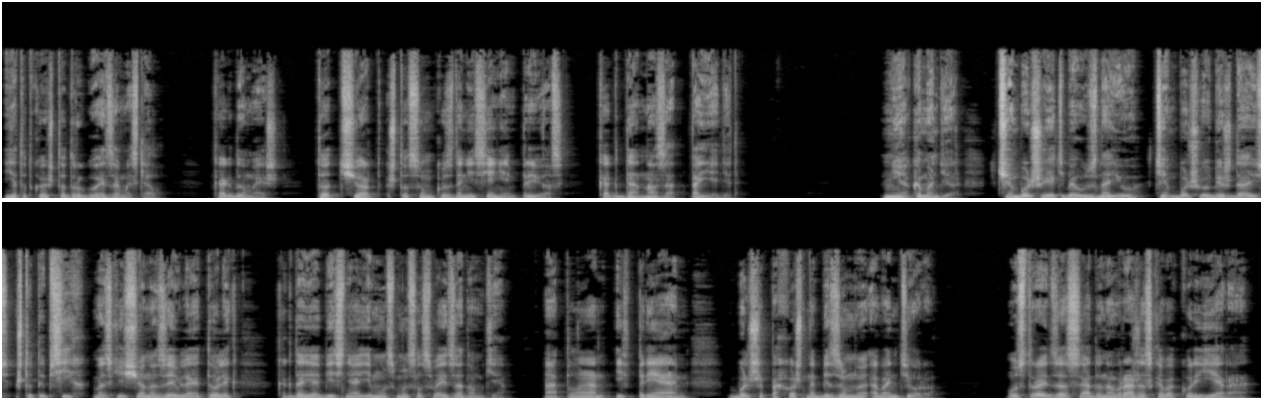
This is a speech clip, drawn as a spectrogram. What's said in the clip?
Я тут кое-что другое замыслил. Как думаешь, тот черт, что сумку с донесением привез, когда назад поедет? «Не, командир, чем больше я тебя узнаю, тем больше убеждаюсь, что ты псих», — восхищенно заявляет Толик, когда я объясняю ему смысл своей задумки. А план и впрямь больше похож на безумную авантюру. Устроить засаду на вражеского курьера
